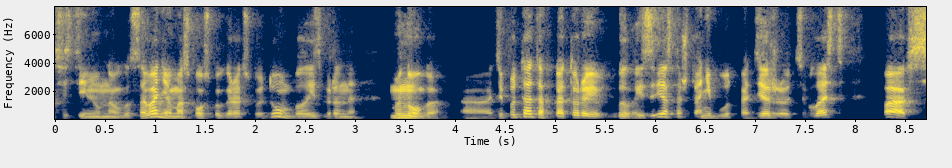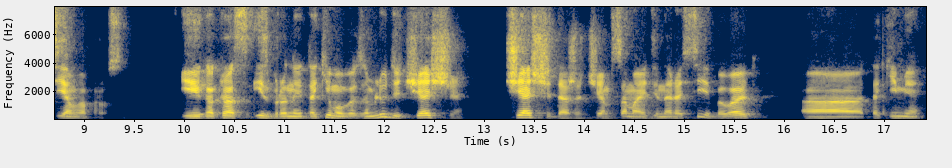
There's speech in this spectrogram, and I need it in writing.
системе умного голосования в Московскую городскую думу было избрано много э, депутатов, которые было известно, что они будут поддерживать власть по всем вопросам. И как раз избранные таким образом люди чаще, чаще даже, чем сама Единая Россия, бывают э, такими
